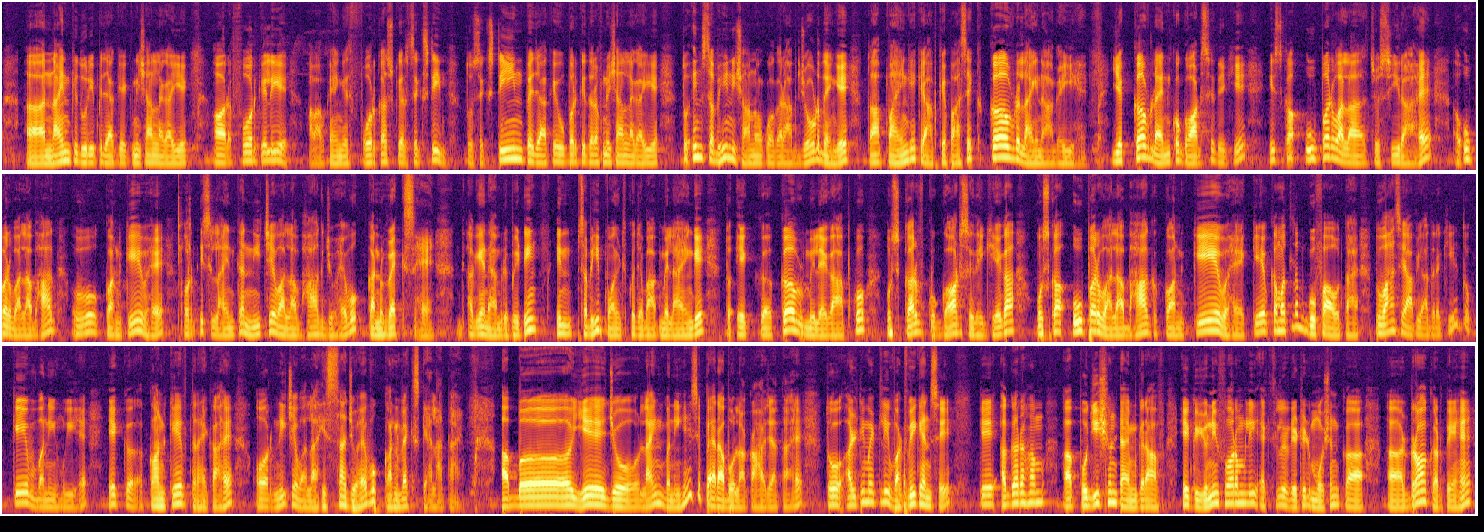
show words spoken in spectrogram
नाइन की दूरी पे जाके एक निशान लगाइए। और फोर के लिए अब आप कहेंगे फोर का स्क्वेयर सिक्सटीन तो सिक्सटीन पे जाके ऊपर की तरफ़ निशान लगाइए। तो इन सभी निशानों को अगर आप जोड़ देंगे तो आप पाएँगे कि आपके पास एक कर्व्ड लाइन आ गई है। ये कर्व्ड लाइन को गॉड से देखिए इसका ऊपर वाला जो सीरा है, ऊपर वाला भाग, वो कॉन्केव है और इस लाइन का नीचे वाला भाग जो है, वो कन्वेक्स है। अगेन आई एम रिपीटिंग इन सभी पॉइंट्स को जब आप मिलाएँगे तो एक कर्व मिलेगा आपको। उस कर्व को गौर से देखिएगा, उसका ऊपर वाला भाग कॉनकेव है। केव का मतलब गुफा होता है। तो वहाँ से आप याद रखिए तो केव बनी हुई है, एक कॉनकेव तरह का है और नीचे वाला हिस्सा जो है वो कन्वेक्स कहलाता है। अब, ये जो लाइन बनी है, इसे पैराबोला कहा जाता है। तो ultimately what we can say कि अगर हम पोजीशन टाइम ग्राफ एक यूनिफॉर्मली एक्सिलरेटेड मोशन का ड्रॉ करते हैं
